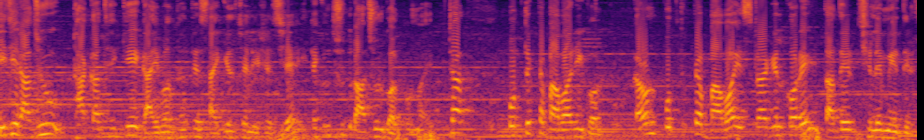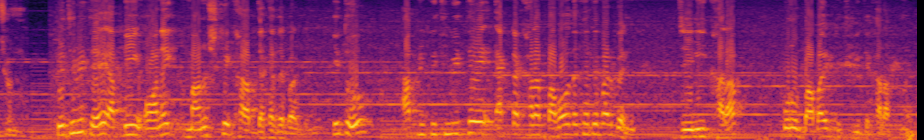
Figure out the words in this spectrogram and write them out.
এই যে রাজু ঢাকা থেকে গাইবান্ধাতে সাইকেল চালিয়ে এসেছে, এটা কিন্তু শুধু রাজুর গল্প নয়, এটা প্রত্যেকটা বাবারই গল্প। কারণ প্রত্যেকটা বাবা স্ট্রাগল করে তাদের ছেলে মেয়েদের জন্য। পৃথিবীতে আপনি অনেক মানুষকে খারাপ দেখাতে পারবেন, কিন্তু আপনি পৃথিবীতে একটা খারাপ বাবাও দেখাতে পারবেন, যিনি খারাপ, কোনো বাবাই পৃথিবীতে খারাপ নয়।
